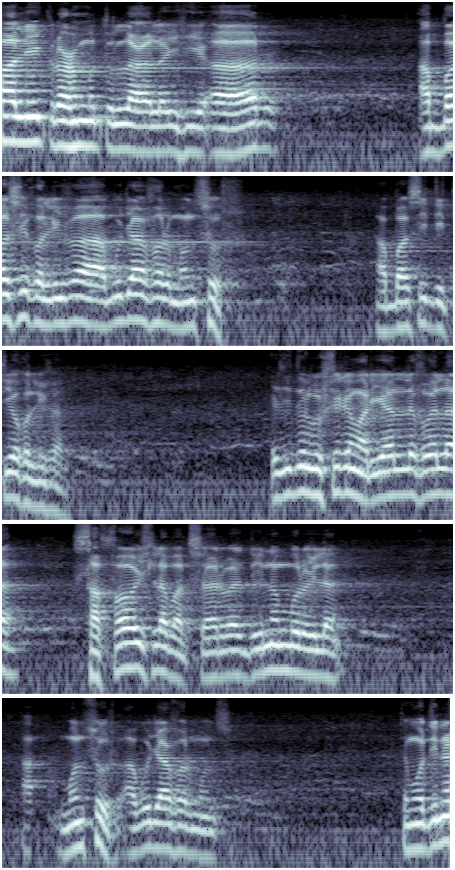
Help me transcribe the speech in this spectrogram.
মালিক রহমতুল্লাহ আলাইহি আর আব্বাসী খলিফা আবু জাফর মনসুর, আব্বাসী দ্বিতীয় খলিফা। এজিদুর গোষ্ঠীরে মারিয়া আল্লে ফয়লা, সাফা হইসলা বাদশাহ দুই নম্বর হইলা মনসুর, আবু জাফর মনসুর। তো মদিনা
